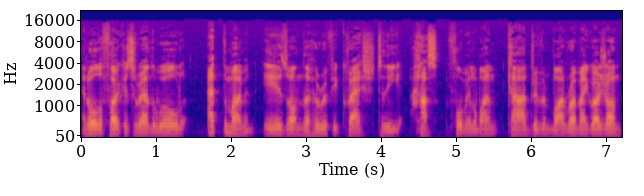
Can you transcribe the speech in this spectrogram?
and all the focus around the world at the moment is on the horrific crash to the Haas Formula One car driven by Romain Grosjean.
